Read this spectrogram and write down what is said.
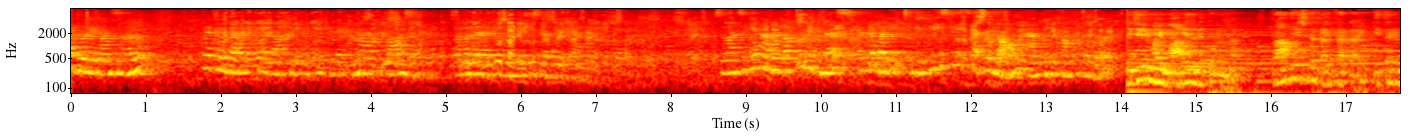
അബ്ദുൽ റഹ്മാൻ സാറും ഏറ്റവും ഡയറക്ടറാക്കിയ ലോഞ്ച് നമ്മുടെ So once again, I would love to request everybody to be please please settle down and be comfortable. വിജയമായി മാറിയതിനെ തുടർന്ന് പ്രാദേശിക കളിക്കാർക്കായി ഇത്തരം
